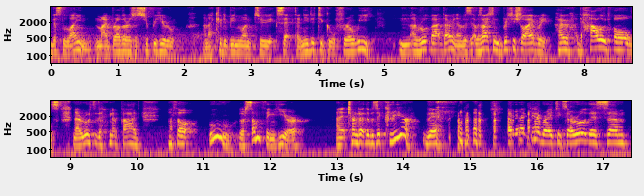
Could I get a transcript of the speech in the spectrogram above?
this line: "My brother is a superhero, and I could have been one too, except I needed to go for a wee." And I wrote that down. I was I was actually in the British Library, how the hallowed halls, and I wrote it down in a pad. I thought, "Ooh, there's something here." And it turned out there was a career there. I kept writing, so I wrote this um,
